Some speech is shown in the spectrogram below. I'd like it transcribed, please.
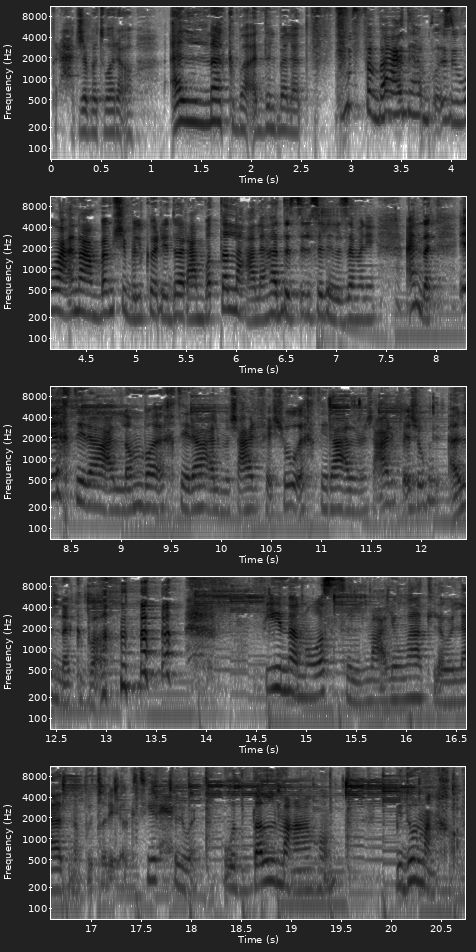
فرحت جبت ورقة. النكبة قد البلد. فبعدها بأسبوع أنا عم بمشي بالكوريدور عم بطلع على هذا السلسلة الزمنية. عندك اختراع اللمبة اختراع المش عارفة شو اختراع المش عارفة شو. النكبة. فينا نوصل معلومات لأولادنا بطريقة كتير حلوة وتضل معاهم بدون ما نخاف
